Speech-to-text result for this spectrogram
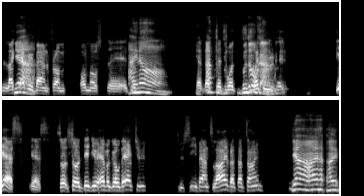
like Yeah. every band from almost. Uh, I know. That- that- At that's what- Budokan. what Yes, yes. So, so did you ever go there to to see bands live at that time? Yeah, I, I,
